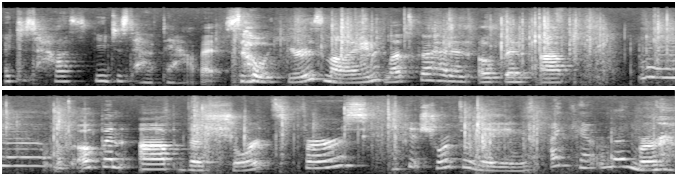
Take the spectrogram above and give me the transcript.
it just has, you just have to have it. So here's mine. Let's go ahead and open up, let's open up the shorts first. Shorts or leggings? I can't remember.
